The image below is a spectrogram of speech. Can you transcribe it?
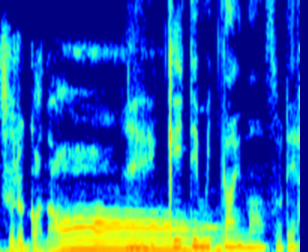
するかな、えー聞いてみたいなそれ。で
